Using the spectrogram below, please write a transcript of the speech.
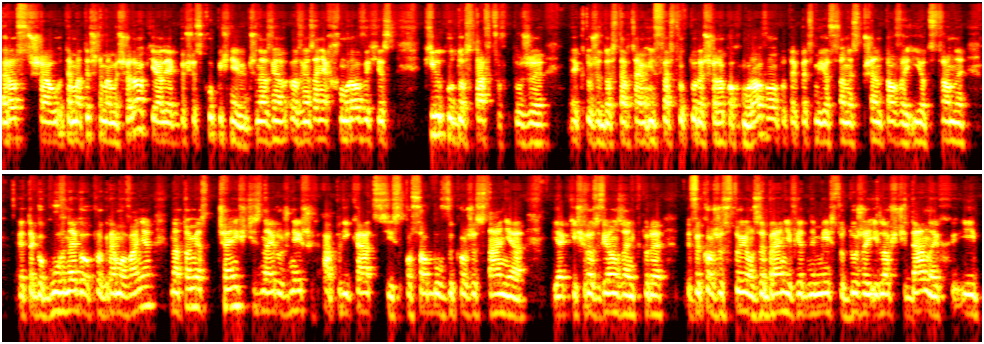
rozstrzał tematyczny mamy szeroki, ale jakby się skupić, nie wiem, czy na zwią- rozwiązaniach chmurowych jest kilku dostawców, którzy, którzy dostarczają infrastrukturę szerokochmurową, tutaj powiedzmy i od strony sprzętowej i od strony tego głównego oprogramowania, natomiast części z najróżniejszych aplikacji, sposobów wykorzystania jakichś rozwiązań, które wykorzystują zebranie w jednym miejscu dużej ilości danych i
